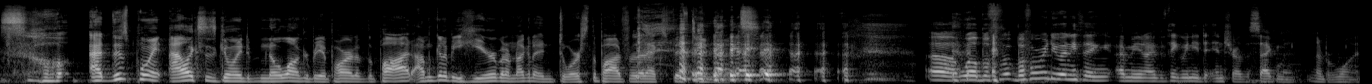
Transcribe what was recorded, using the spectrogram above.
So at this point, Alex is going to no longer be a part of the pod. I'm going to be here, but I'm not going to endorse the pod for the next 15 minutes. Uh, well, before before we do anything, I mean, I think we need to intro the segment number one.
